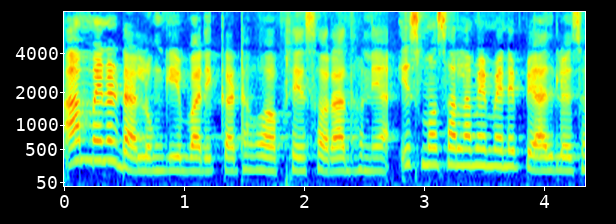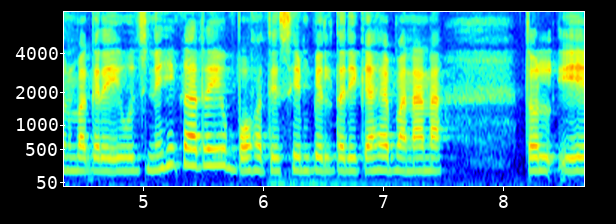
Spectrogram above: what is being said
अब मैंने डालूँगी बारीक कटा हुआ फ्रेश हरा धनिया। इस मसाला में मैंने प्याज, लहसुन वगैरह यूज़ नहीं कर रही हूँ। बहुत ही सिंपल तरीका है बनाना। तो ये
